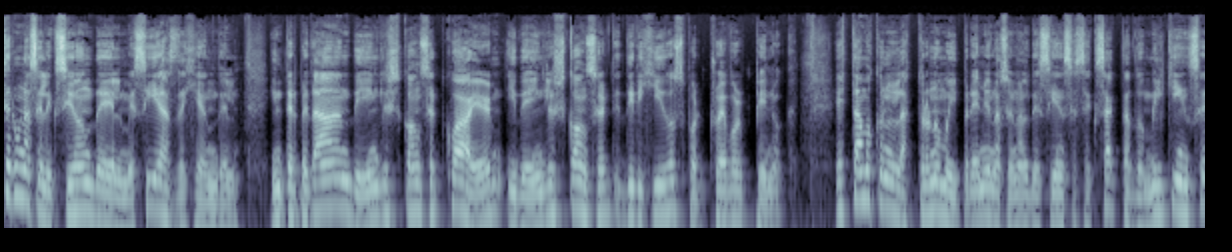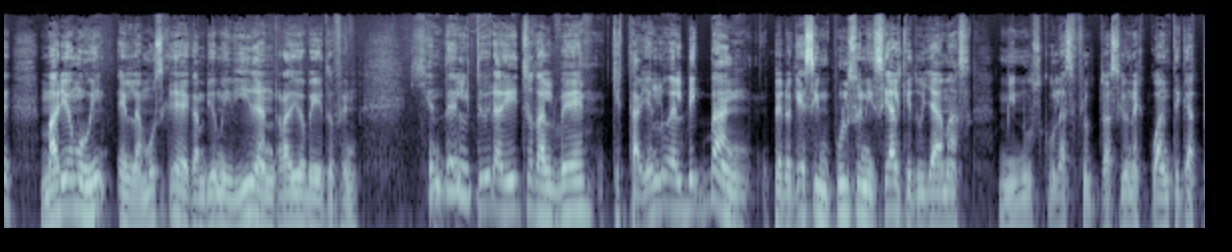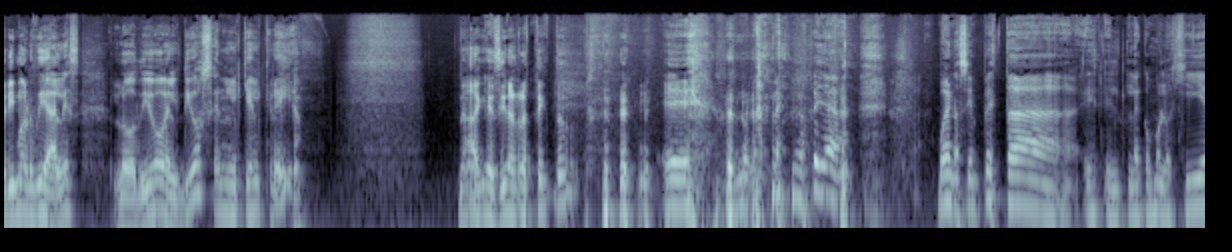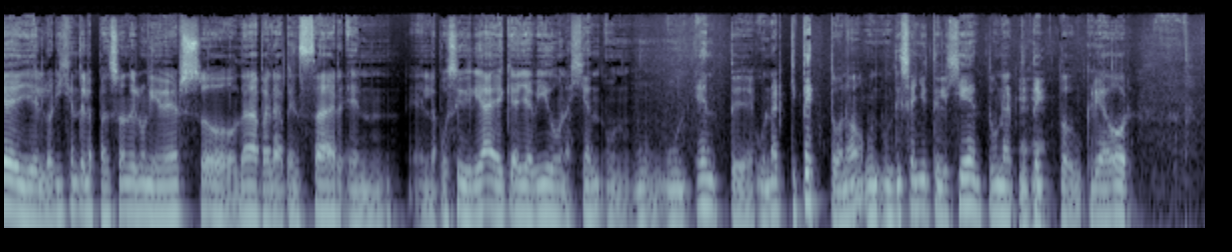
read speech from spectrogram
Una selección de El Mesías de Händel. Interpretaban The English Concert Choir y The English Concert dirigidos por Trevor Pinnock. Estamos con el astrónomo y Premio Nacional de Ciencias Exactas 2015, Mario Muy, en la música que cambió mi vida en Radio Beethoven. Händel te hubiera dicho tal vez que está bien lo del Big Bang, pero que ese impulso inicial que tú llamas minúsculas fluctuaciones cuánticas primordiales lo dio el Dios en el que él creía. ¿Nada que decir al respecto? Eh, bueno, siempre está la cosmología y el origen de la expansión del universo da para pensar en, la posibilidad de que haya habido un, un, ente, un arquitecto, ¿no? un, diseño inteligente, un arquitecto, un creador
